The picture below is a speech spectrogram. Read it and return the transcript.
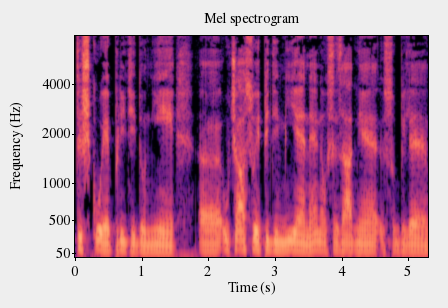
težko je priti do nje. Eh, v času epidemije, ne, na vse zadnje, so bile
